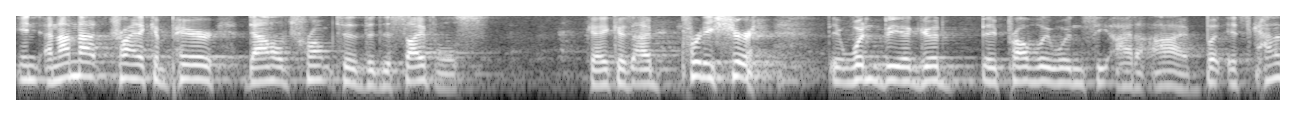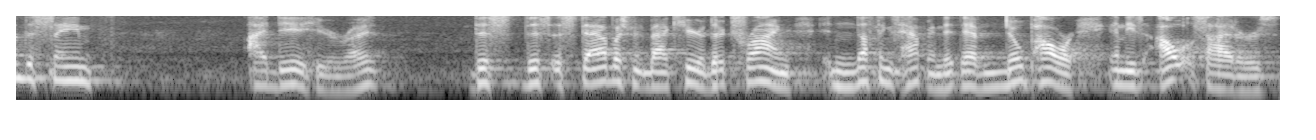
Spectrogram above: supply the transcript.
And, and I'm not trying to compare Donald Trump to the disciples, okay, because I'm pretty sure it wouldn't be a good, they probably wouldn't see eye to eye. But it's kind of the same idea here, right? This, this establishment back here, they're trying, and nothing's happening. They, they have no power. And these outsiders,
